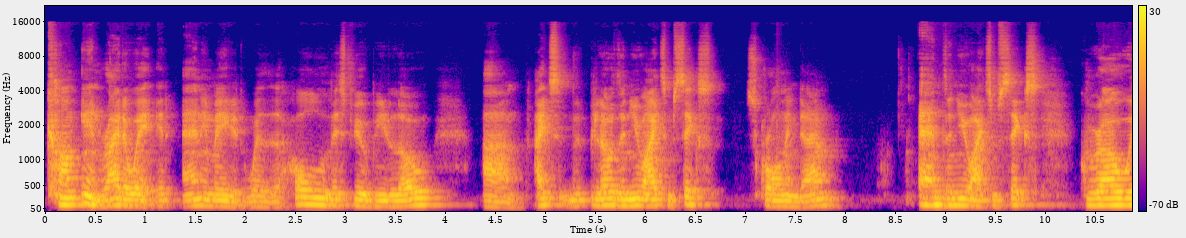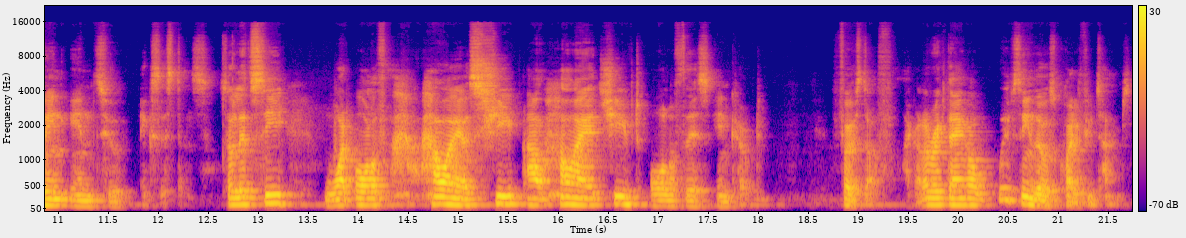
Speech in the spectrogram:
come in right away. It animated with the whole list view below, um, item, below the new item six scrolling down and the new item six growing into existence. So let's see what all of how I achieved how, I achieved all of this in code. First off, I got a rectangle. We've seen those quite a few times.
